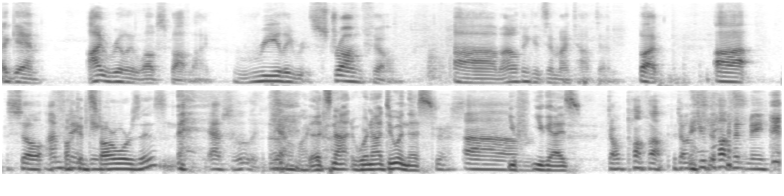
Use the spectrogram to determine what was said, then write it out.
again, I really love Spotlight. Really, re- strong film. Um, I don't think it's in my top ten, but uh, so I'm Fucking thinking Star Wars is. Absolutely, yeah. That's not. We're not doing this. Um, you, you guys. don't puff up. Don't you puff at me.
